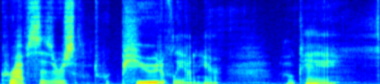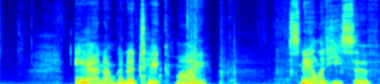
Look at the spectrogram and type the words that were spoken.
craft scissors to work beautifully on here. Okay, and I'm going to take my snail adhesive.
